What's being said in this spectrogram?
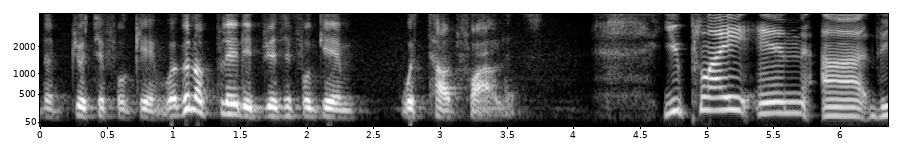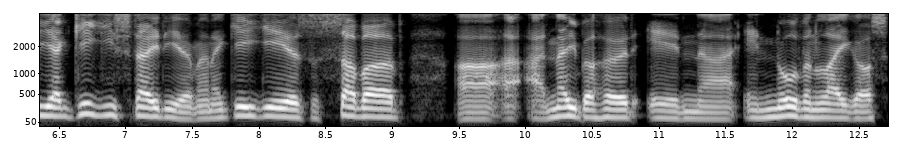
the beautiful game. We're going to play the beautiful game without violence. You play in uh, the Agege Stadium, and Agege is a suburb uh, a neighbourhood in uh, in northern Lagos.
